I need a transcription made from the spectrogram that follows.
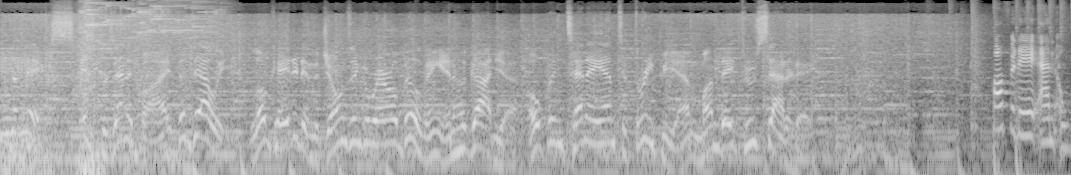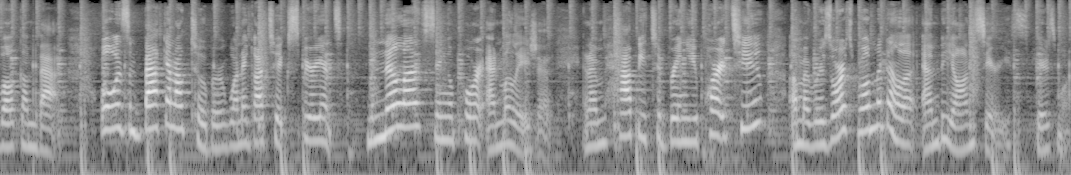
In the Mix is presented by The Deli, located in the Jones and Guerrero building in Hagåtña. Open 10 a.m. to 3 p.m. Monday through Saturday. Hafa Adai and welcome back. Well, it was back in October when I got to experience Manila, Singapore, and Malaysia. And I'm happy to bring you part two of my Resorts World Manila and Beyond series. Here's more.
